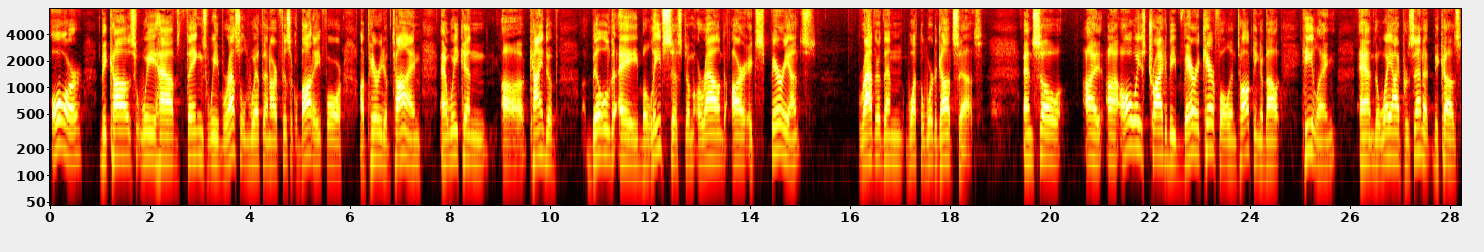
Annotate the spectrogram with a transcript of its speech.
or because we have things we've wrestled with in our physical body for a period of time, and we can uh, kind of build a belief system around our experience rather than what the Word of God says. And so I, I always try to be very careful in talking about healing and the way I present it because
